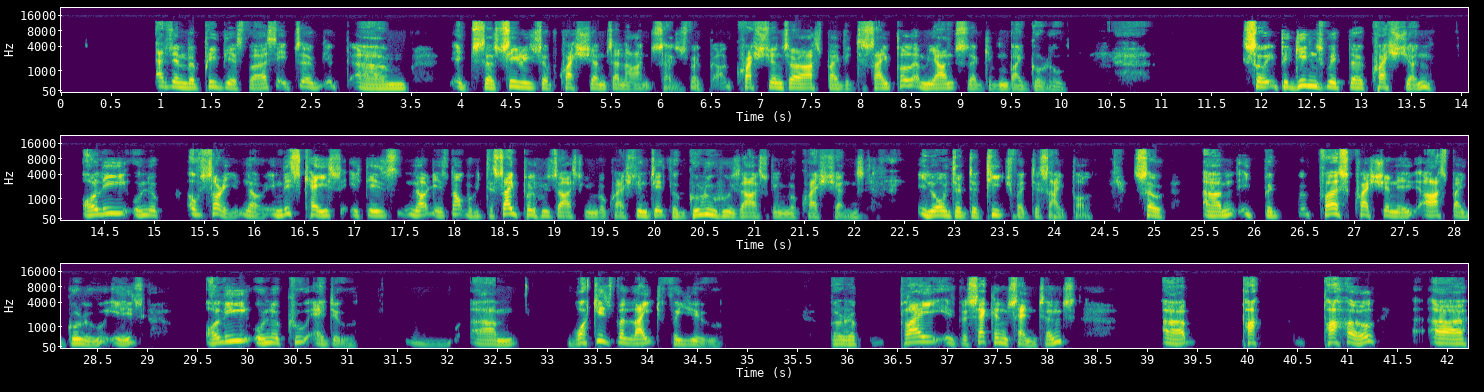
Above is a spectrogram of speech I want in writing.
as in the previous verse, it's a um, it's a series of questions and answers. The uh, questions are asked by the disciple, and the answers are given by Guru. So it begins with the question, Oli unuk. Oh, sorry, no. In this case, it is not. It's not the disciple who's asking the questions. It's the guru who's asking the questions, in order to teach the disciple. So um, the first question asked by guru is, Oli unuku edu. Um, what is the light for you? The reply is the second sentence. Uh, pahal uh,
